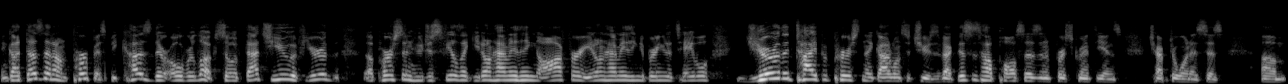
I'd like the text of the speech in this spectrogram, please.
And God does that on purpose because they're overlooked. So if that's you, if you're a person who just feels like you don't have anything to offer, you don't have anything to bring to the table, you're the type of person that God wants to choose. In fact, this is how Paul says in 1 Corinthians chapter 1. It says, um,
